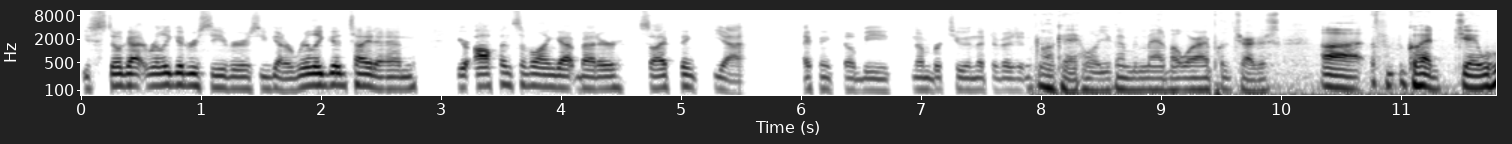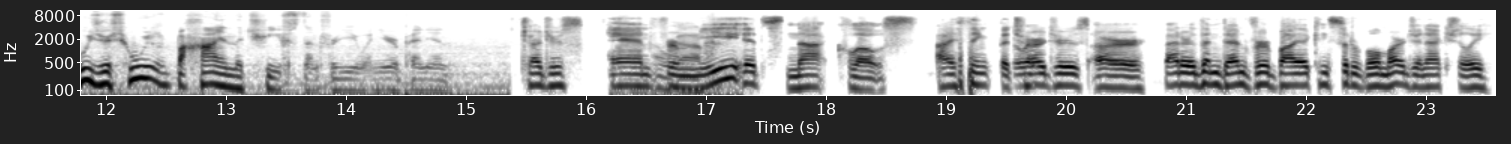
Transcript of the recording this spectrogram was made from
You've still got really good receivers. You've got a really good tight end. Your offensive line got better. So I think, yeah, I think they'll be number two in that division. Okay, well, you're gonna be mad about where I put the Chargers. Uh, go ahead, Jay. Well, who's your who's behind the Chiefs then for you, in your opinion? Chargers. And Oh, for God. me, it's not close. I think the Chargers are better than Denver by a considerable margin, actually.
